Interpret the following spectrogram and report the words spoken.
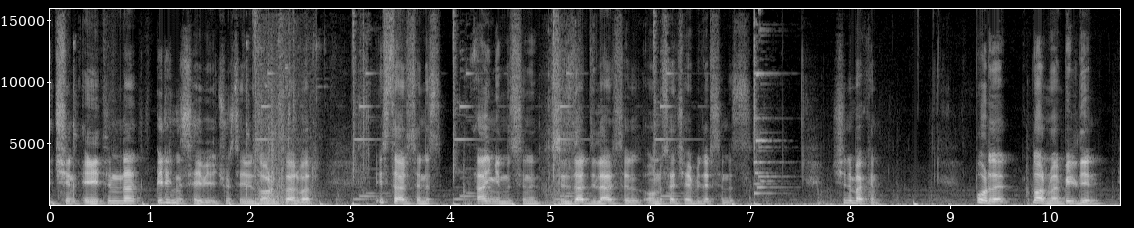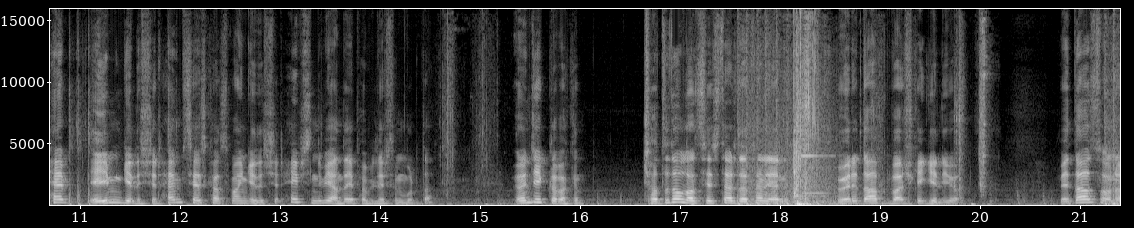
için eğitimden birinci seviye, üçüncü seviye zorluklar var. İsterseniz hangisini sizler dilerseniz onu seçebilirsiniz. Şimdi bakın. Burada normal bildiğin hem eğim gelişir hem ses kasman gelişir. Hepsini bir anda yapabilirsin burada. Öncelikle bakın. Çatıda olan sesler zaten yani böyle daha başka geliyor. Ve daha sonra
